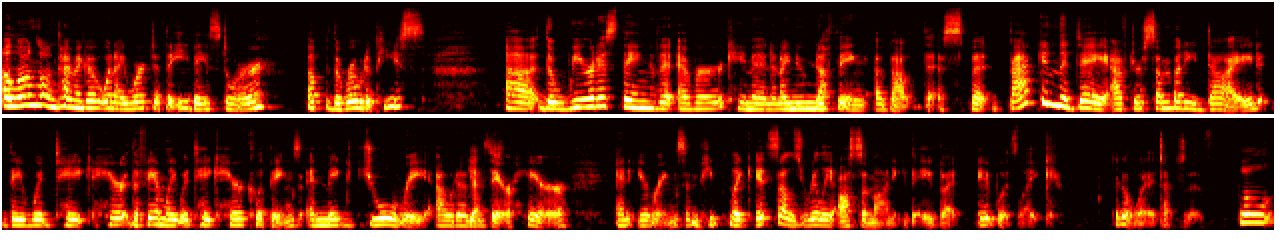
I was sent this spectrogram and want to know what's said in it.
a long, long time ago when I worked at the eBay store up the road a piece, uh, the weirdest thing that ever came in, and I knew nothing about this, but back in the day, after somebody died, they would take hair, the family would take hair clippings and make jewelry out of Yes. their hair and earrings. And people, like, it sells really awesome on eBay, but it was like, I don't want to touch this. Well,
